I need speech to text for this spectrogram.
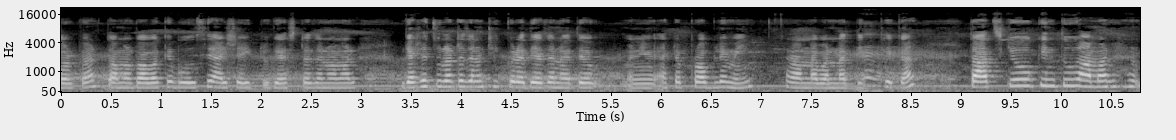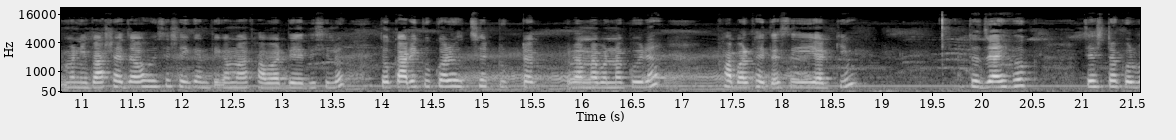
দরকার। তো আমার বাবাকে বলছি আইসা একটু গ্যাসটা যেন আমার, গ্যাসের চুলাটা যেন ঠিক করে দেওয়া যায়, নয়তো মানে একটা প্রবলেমেই রান্নাবান্নার দিক থেকে। তো আজকেও কিন্তু আমার মানে বাসায় যাওয়া হয়েছে, সেইখান থেকে মা খাবার দিয়ে দিছিল। তো কারি কুকারে হচ্ছে টুকটাক রান্নাবান্না কইরা খাবার খাইতেছি, এই আর কি। তো যাই হোক, চেষ্টা করব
